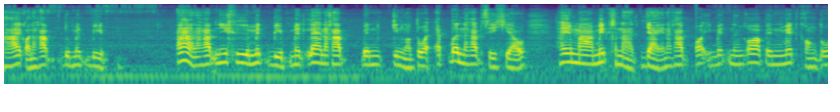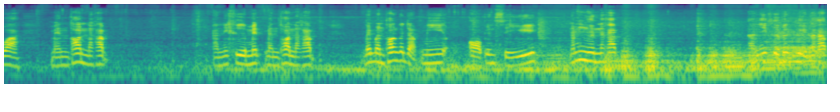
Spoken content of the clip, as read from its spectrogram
ท้ายก่อนนะครับ ดูเม็ดบีบอ่านะครับ นี่คือเม็ดบีบเม็ดแรกนะครับ เป็นกลิ่นของตัวแอปเปิลนะครับ สีเขียวให้มาเม็ดขนาดใหญ่นะครับก็อีกเม็ดนึงก็เป็นเม็ดของตัวแมนทอนนะครับ อันนี้คือเม็ดแมนทอนนะครับ เม็ดแมนทอนก็จะมีออกเป็นสีน้ำเงินนะครับ อันนี้คือเม็ดบีบนะครับ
